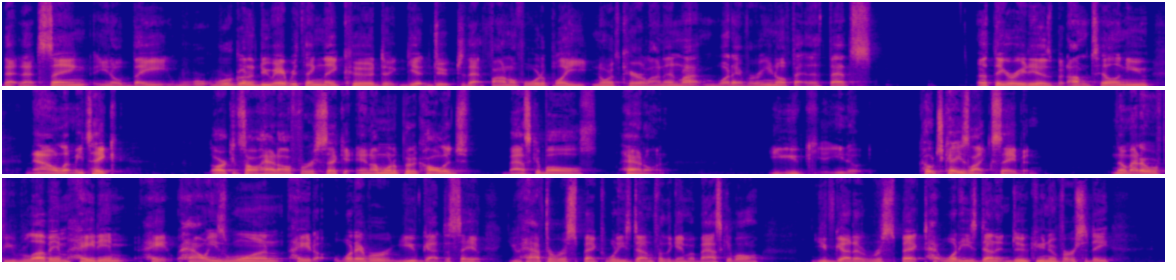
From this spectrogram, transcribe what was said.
that that's saying, you know, they were, were going to do everything they could to get Duke to that Final Four to play North Carolina, and whatever, you know, if, that, if that's a theory, it is. But I'm telling you now, let me take the Arkansas hat off for a second, and I'm going to put a college basketball's hat on. You, you, you know, Coach K's like Saban. No matter if you love him, hate him, hate how he's won, hate whatever you've got to say, you have to respect what he's done for the game of basketball. You've got to respect what he's done at Duke University,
